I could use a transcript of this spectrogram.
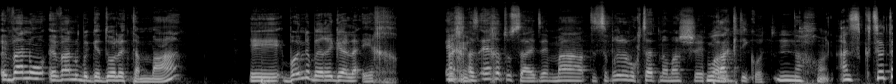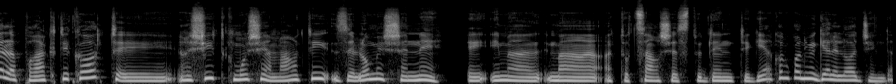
הבנו, הבנו בגדול את המה. אה, בואי נדבר רגע על האיך. איך, אז איך את עושה את זה? מה, תספרי לנו קצת ממש אה, וואו, פרקטיקות. נכון. אז קצת על הפרקטיקות. אה, ראשית, כמו שאמרתי, זה לא משנה אם ה, מה התוצר שהסטודנט הגיע, קודם כל אני מגיעה ללא אג'נדה.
